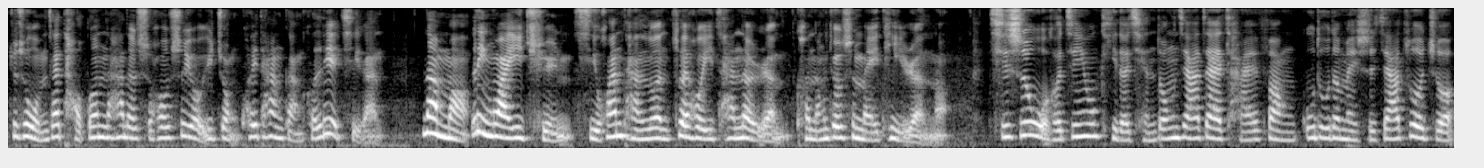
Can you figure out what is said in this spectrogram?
就是我们在讨论他的时候是有一种窥探感和猎奇感，那么另外一群喜欢谈论最后一餐的人，可能就是媒体人了。其实我和金 Yuki 的前东家在采访《孤独的美食家》作者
